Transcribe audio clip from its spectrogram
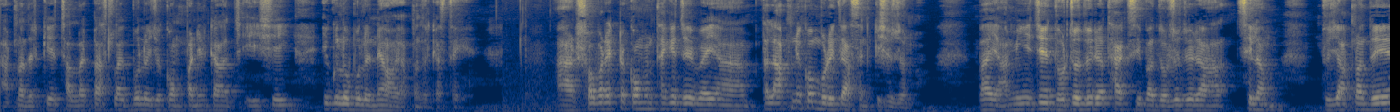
আপনাদেরকে চার লাখ, পাঁচ লাখ বলে যে কোম্পানির কাজ, এই সেই, এগুলো বলে নেওয়া হয় আপনাদের কাছ থেকে। আর সবার একটা কমন থাকে যে ভাই তাহলে আপনি কোম্পানিতে আছেন কিসের জন্য? ভাই, আমি যে ধৈর্য ধরে থাকছি বা ধৈর্য ধরে ছিলাম, তো যে আপনাদের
